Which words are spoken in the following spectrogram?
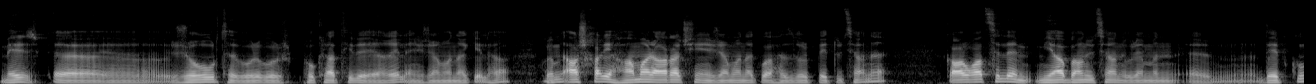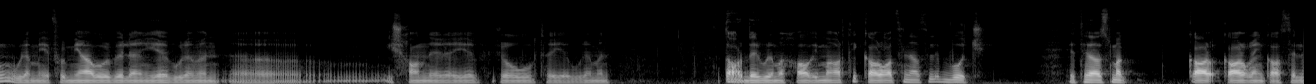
մեր ժողովուրդը, որը որ փոքրաթիվ է եղել այն ժամանակ էլ, հա, ուրեմն աշխարհի համար առաջին ժամանակվա հզոր պետությանը կարողացել է միաբանության ուրեմն դեպքում, ուրեմն երբ որ միավորվել են եւ ուրեմն իշխանները եւ ժողովուրդը եւ ուրեմն տարբեր ուրեմն խավի մարդիկ կարողացել են ասել ոչ։ Եթե ասում եք կարող ենք ասել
